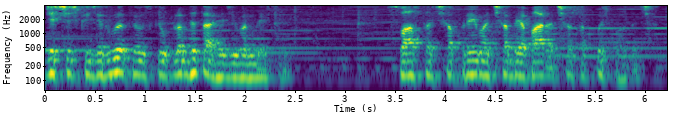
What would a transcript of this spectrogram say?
जिस चीज़ की ज़रूरत है, उसकी उपलब्धता है जीवन में से। स्वास्थ्य अच्छा प्रेम अच्छा व्यापार अच्छा सब कुछ बहुत अच्छा।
